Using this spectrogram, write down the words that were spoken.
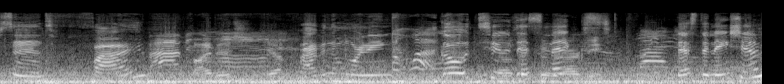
since five, Five in Five-ish, the yeah. five in the morning. Go to this next destination,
